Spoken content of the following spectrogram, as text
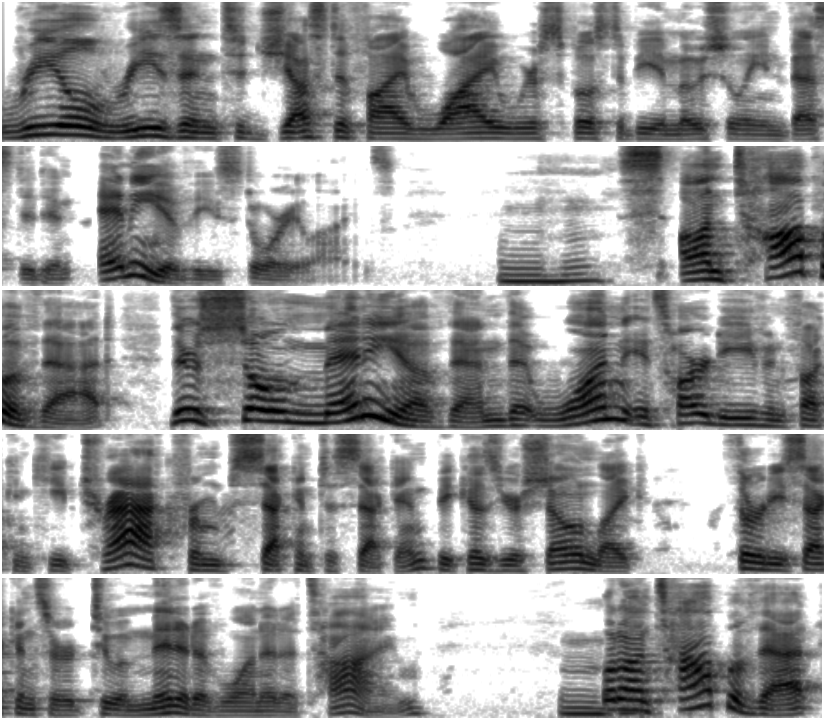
real reason to justify why we're supposed to be emotionally invested in any of these storylines. hmm on top of that, there's so many of them that one, it's hard to even fucking keep track from second to second because you're shown like 30 seconds or to a minute of one at a time. But on top of that,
